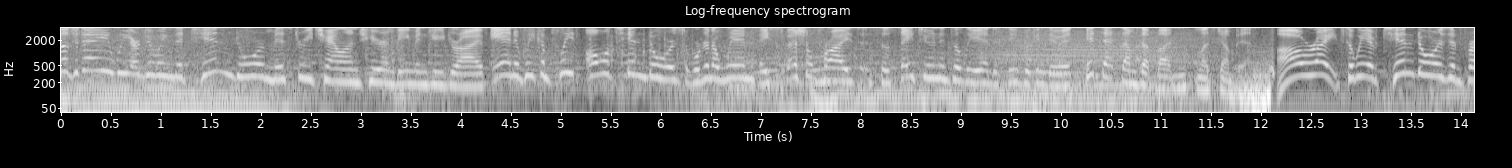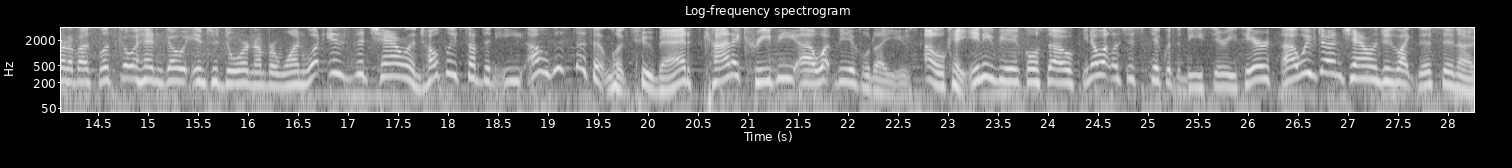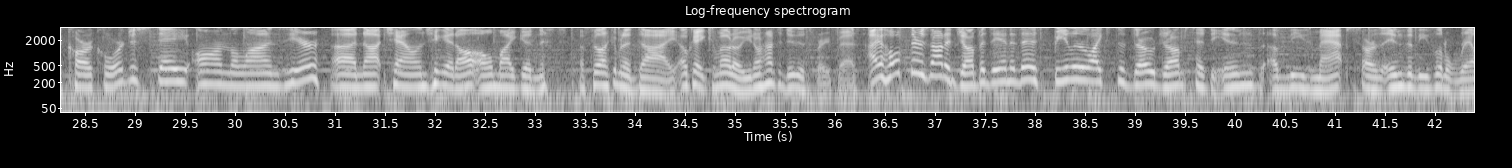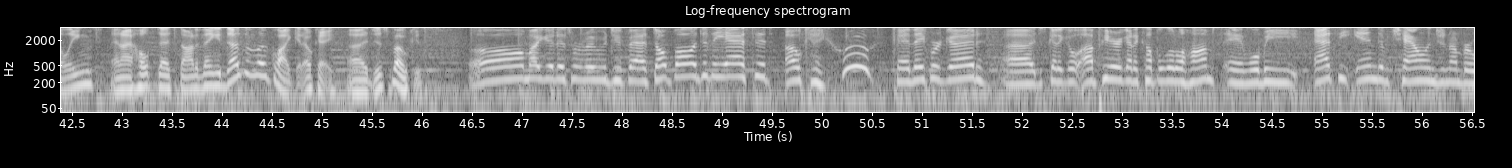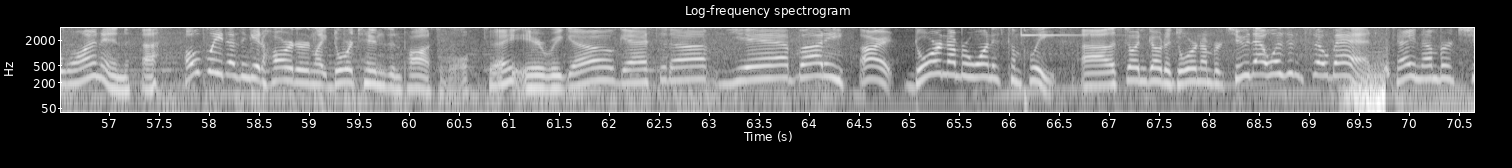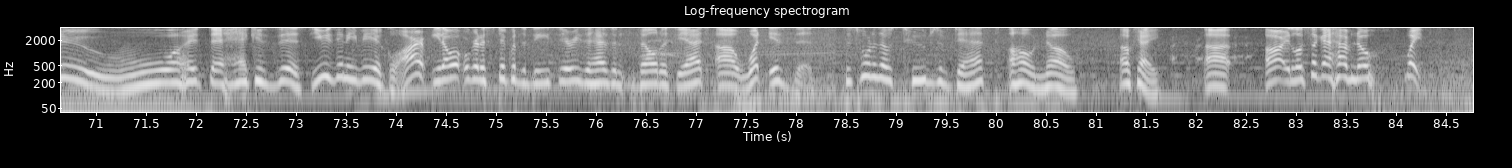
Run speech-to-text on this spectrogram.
So today we are doing the 10 door mystery challenge here in BeamNG Drive. And if we complete all 10 doors, we're gonna win a special prize. So stay tuned until the end to see if we can do it. Hit that thumbs up button and let's jump in. All right, so we have 10 doors in front of us. Let's go ahead and go into door number one. What is the challenge? Hopefully it's something e Oh, this doesn't look too bad. It's kind of creepy. Uh, what vehicle do I use? Oh, okay, any vehicle. So you know what? Let's just stick with the D series here. Uh, we've done challenges like this in a uh, Carcore. Just stay on the lines here. Uh, not challenging at all. Oh my goodness. I feel like I'm gonna die. Okay, Camodo, you don't have to do this very fast. I hope there's not a jump at the end of this. Spealer likes to throw jumps at the ends of these maps or the ends of these little railings, and I hope that's not a thing. It doesn't look like it. Okay, uh, just focus. Oh my goodness, we're moving too fast. Don't fall into the acid. Okay, whew. Okay, I think we're good. Uh, just gotta go up here. Got a couple little humps, and we'll be at the end of challenge number one. And uh, hopefully it doesn't get harder and like door 10's impossible. Okay, here we go. Gas it up. Yeah, buddy. All right, door number one is complete. Uh, let's go ahead and go to door number two. That wasn't so bad. Okay, number two. What the heck is this? Use any vehicle. All right, you know what? We're gonna stick with the D series. It hasn't failed us yet. Uh, what is this? Is this one of those tubes of death? Oh, no. Okay. Uh, all right, it looks like I have no... Wait,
